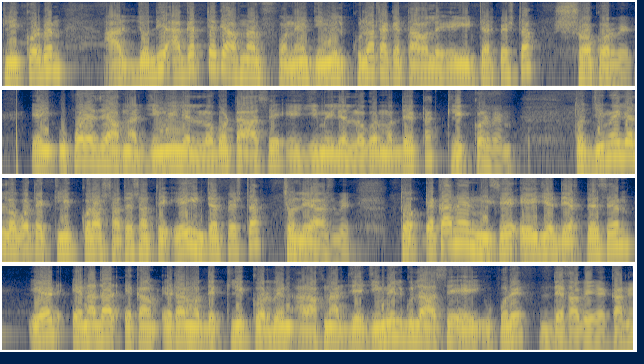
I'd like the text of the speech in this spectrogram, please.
ক্লিক করবেন। আর যদি আগের থেকে আপনার ফোনে জিমেইল খোলা থাকে, তাহলে এই ইন্টারফেসটা শো করবে। এই উপরে যে আপনার জিমেইলের লোগোটা আছে, এই জিমেইলের লোগোর মধ্যে একটা ক্লিক করবেন। তো জিমেইলের লগতে ক্লিক করার সাথে সাথে এই ইন্টারফেসটা চলে আসবে। তো এখানে নিচে এই যে দেখতেছেন এড এনাদার অ্যাকাউন্ট এটার মধ্যে ক্লিক করবেন আর আপনার যে জিমেইলগুলো আছে এই উপরে দেখাবে এখানে।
